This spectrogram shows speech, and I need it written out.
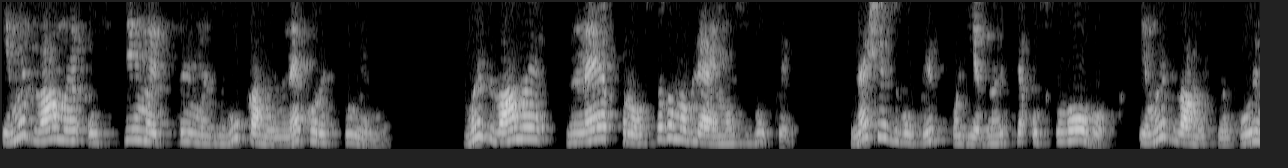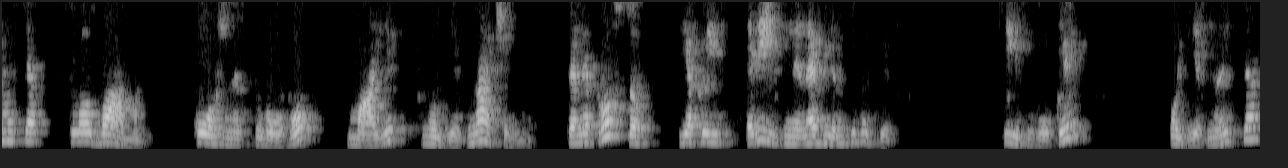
і ми з вами усіми цими звуками не користуємося. Ми з вами не просто вимовляємо звуки. Наші звуки поєднуються у слово, і ми з вами спілкуємося словами. Кожне слово має своє значення. Це не просто якийсь різний набір звуків. Ці звуки поєднуються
